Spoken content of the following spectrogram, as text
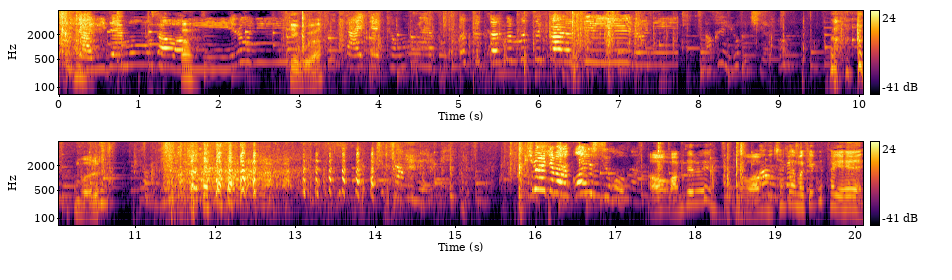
시작이 돼 무서워 아. 미루니. 이게 뭐야? 자 이제 정리해볼까? 어쨌든 무슨 미루니. 아 그냥 이렇게 칠할까? 뭐를? 책상을 필요할 때마다 꺼내 쓰고. 어 맘대로 해. 어, 맘대로 책상만 깨끗하게 해.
